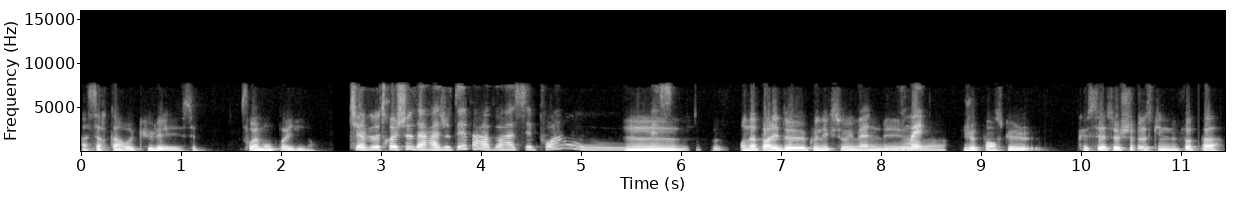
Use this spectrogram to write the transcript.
un certain recul et c'est vraiment pas évident. Tu avais autre chose à rajouter par rapport à ces points ou hmm, On a parlé de connexion humaine, mais euh, je pense que, que c'est la seule chose qui ne va pas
